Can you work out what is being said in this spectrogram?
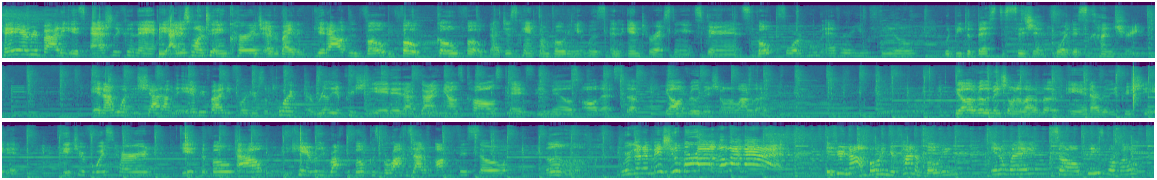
Hey everybody, it's Ashley Canay. I just want to encourage everybody to get out and vote. Vote, go vote. I just came from voting. It was an interesting experience. Vote for whomever you feel would be the best decision for this country. And I wanted to shout out to everybody for your support. I really appreciate it. I've gotten y'all's calls, texts, emails, all that stuff. Y'all have really been showing a lot of love. Y'all have really been showing a lot of love and I really appreciate it get your voice heard, get the vote out. You can't really rock the vote because Barack is out of office, so ugh. We're gonna miss you, Barack, oh my God! If you're not voting, you're kind of voting in a way, so please go vote.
